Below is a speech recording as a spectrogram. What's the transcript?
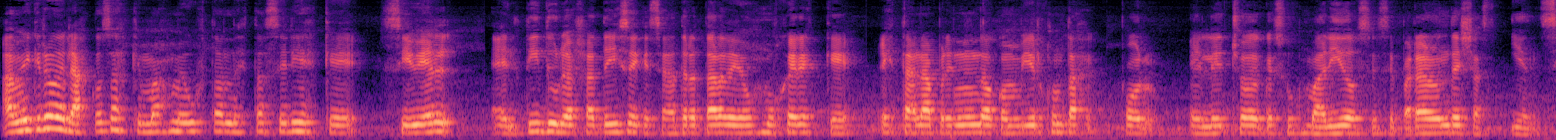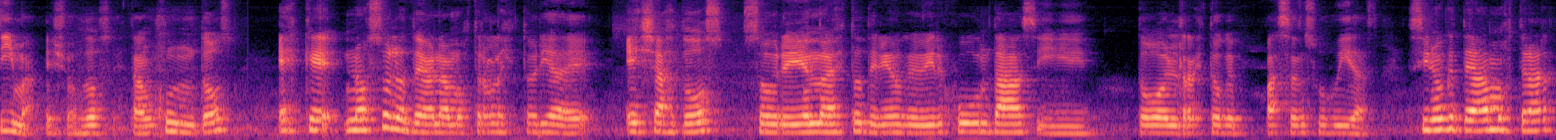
A mí creo que las cosas que más me gustan de esta serie es que, si bien el título ya te dice que se va a tratar de dos mujeres que están aprendiendo a convivir juntas por el hecho de que sus maridos se separaron de ellas y encima ellos dos están juntos, es que no solo te van a mostrar la historia de ellas dos sobreviviendo a esto, teniendo que vivir juntas y todo el resto que pasa en sus vidas, sino que te va a mostrar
